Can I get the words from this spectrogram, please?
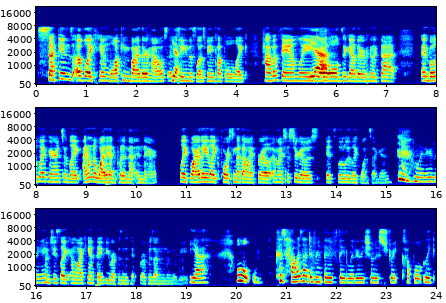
seconds of like him walking by their house and Yeah. seeing this lesbian couple like have a family Yeah. grow old together everything like that and both my parents are like i don't know why they had to put in that in there like why are they like forcing that down my throat and my sister goes it's literally like one second Literally. and she's like and why can't they be represented represented in a movie Yeah. Well, because how is that different than if they literally showed a straight couple? Like,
